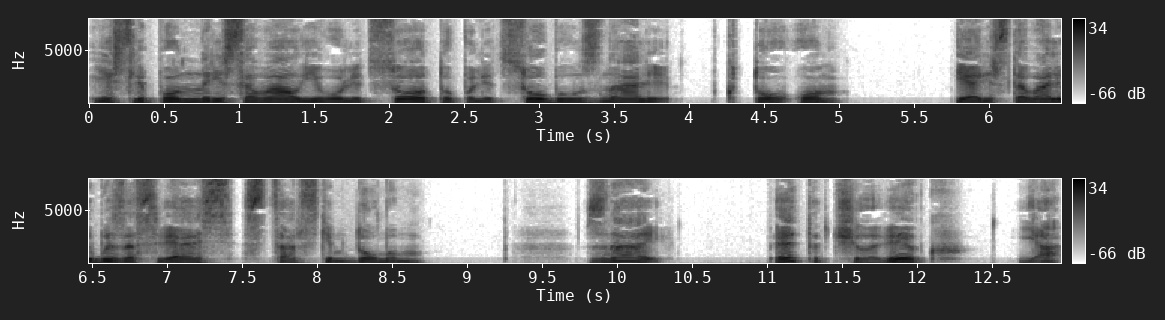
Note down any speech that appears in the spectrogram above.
Если б он нарисовал его лицо, то по лицу бы узнали, кто он, и арестовали бы за связь с царским домом. Знай, этот человек — я.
